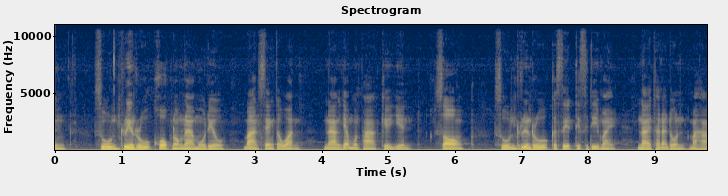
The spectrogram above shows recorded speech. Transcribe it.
1. ศูนย์เรียนรู้โคกหนองนาโมเดล บ้านแสงตะวัน นางยะมนภาเกยเย็น 2. ศูนย์เรียนรู้เกษตรทฤษฎีใหม่ นายธนดล มหา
